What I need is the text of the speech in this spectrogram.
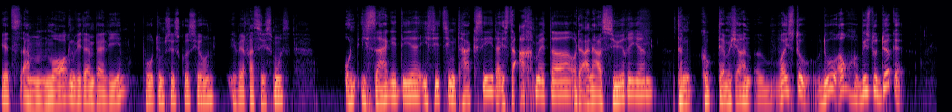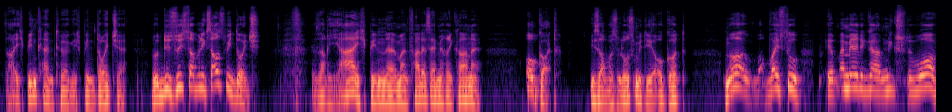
jetzt am Morgen wieder in Berlin, Podiumsdiskussion über Rassismus. Und ich sage dir, ich sitze im Taxi, da ist der Ahmed da oder einer aus Syrien. Dann guckt er mich an, weißt du, du auch, bist du Türke? Sag ich, bin kein Türke, ich bin Deutscher. Du siehst aber nichts aus wie Deutsch. Da sage ich, ja, ich bin, äh, mein Vater ist Amerikaner. Oh Gott. Ich sage, was ist denn los mit dir? Oh Gott. Na, weißt du, Amerika, nix, boah,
